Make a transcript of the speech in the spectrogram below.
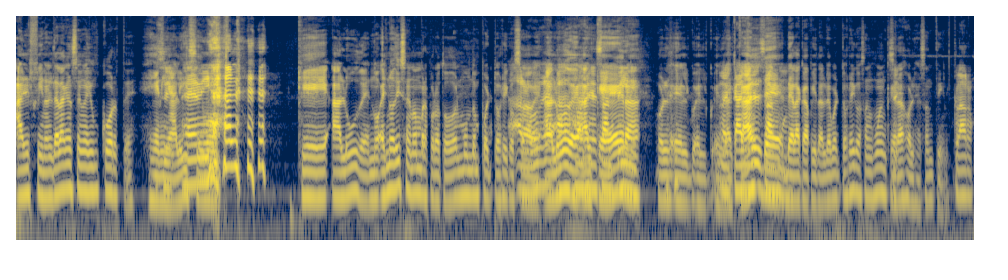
al final de la canción hay un corte genialísimo. genial. que alude, no, él no dice nombres, pero todo el mundo en Puerto Rico sabe, alude al que era el, alcalde, de, la capital de Puerto Rico, San Juan, que era Jorge Santini. Claro.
